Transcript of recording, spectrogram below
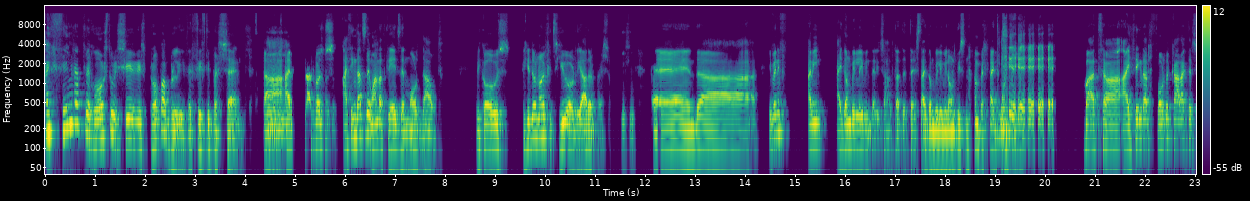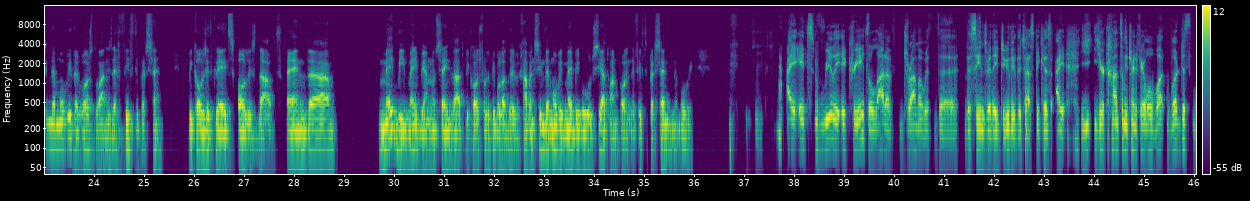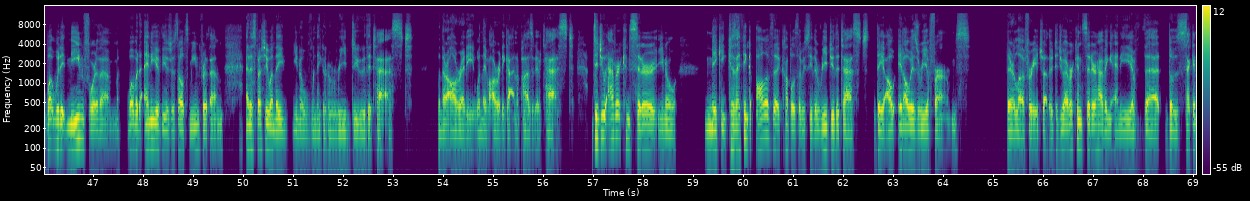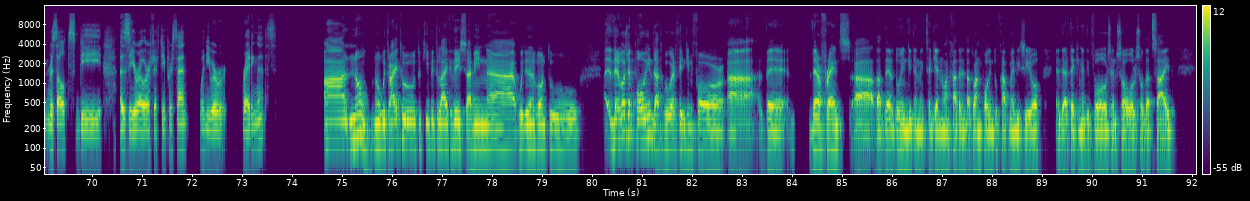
I think that the worst to receive is probably the fifty percent. Uh, Mhm. I that was. I think that's the one that creates the more doubt, because you don't know if it's you or the other person. Mhm. And uh, even if, I mean, I don't believe in the result of the test. I don't believe in all these numbers. I don't But uh, I think that for the characters in the movie, the worst one is the 50% because it creates all this doubt. And um maybe, maybe I'm not saying that because for the people that haven't seen the movie, maybe we will see at one point the 50% in the movie. Mm-hmm. I it's really it creates a lot of drama with the the scenes where they do do the test because I y- you're constantly trying to figure well what what does what would it mean for them what would any of these results mean for them and especially when they you know when they go to redo the test when they're already when they've already gotten a positive test. Did you ever consider, you know, making because I think all of the couples that we see that redo the test, they all it always reaffirms their love for each other. Did you ever consider having any of that those second results be a zero or fifty percent when you were writing this? Uh no, no. We try to to keep it like this. I mean, uh, we didn't want to. uh, There was a point that we were thinking for uh, the their friends uh, that they're doing it, and it's again 100 and at one point to have maybe zero, and they're taking a divorce, and so also that side.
